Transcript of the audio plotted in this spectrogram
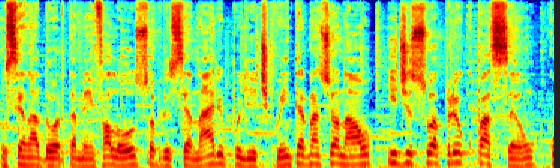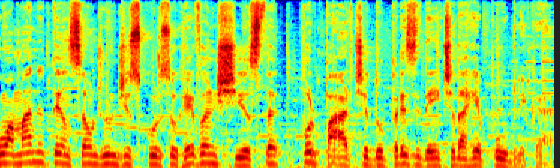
O senador também falou sobre o cenário político internacional e de sua preocupação com a manutenção de um discurso revanchista por parte do presidente da República.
